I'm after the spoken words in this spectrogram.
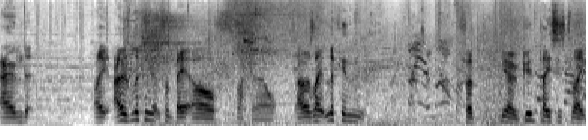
And I I was looking at for beta oh fucking hell. I was like looking for you know good places to like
